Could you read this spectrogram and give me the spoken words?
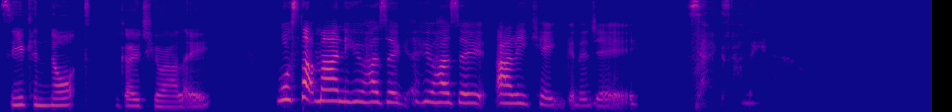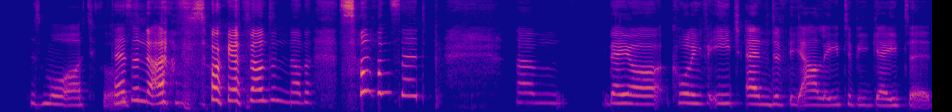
so you cannot go to your alley. What's that man who has a who has a alley king gonna do? Sex alley. There's more articles. There's another. Sorry, I found another. Someone said, um, they are calling for each end of the alley to be gated.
